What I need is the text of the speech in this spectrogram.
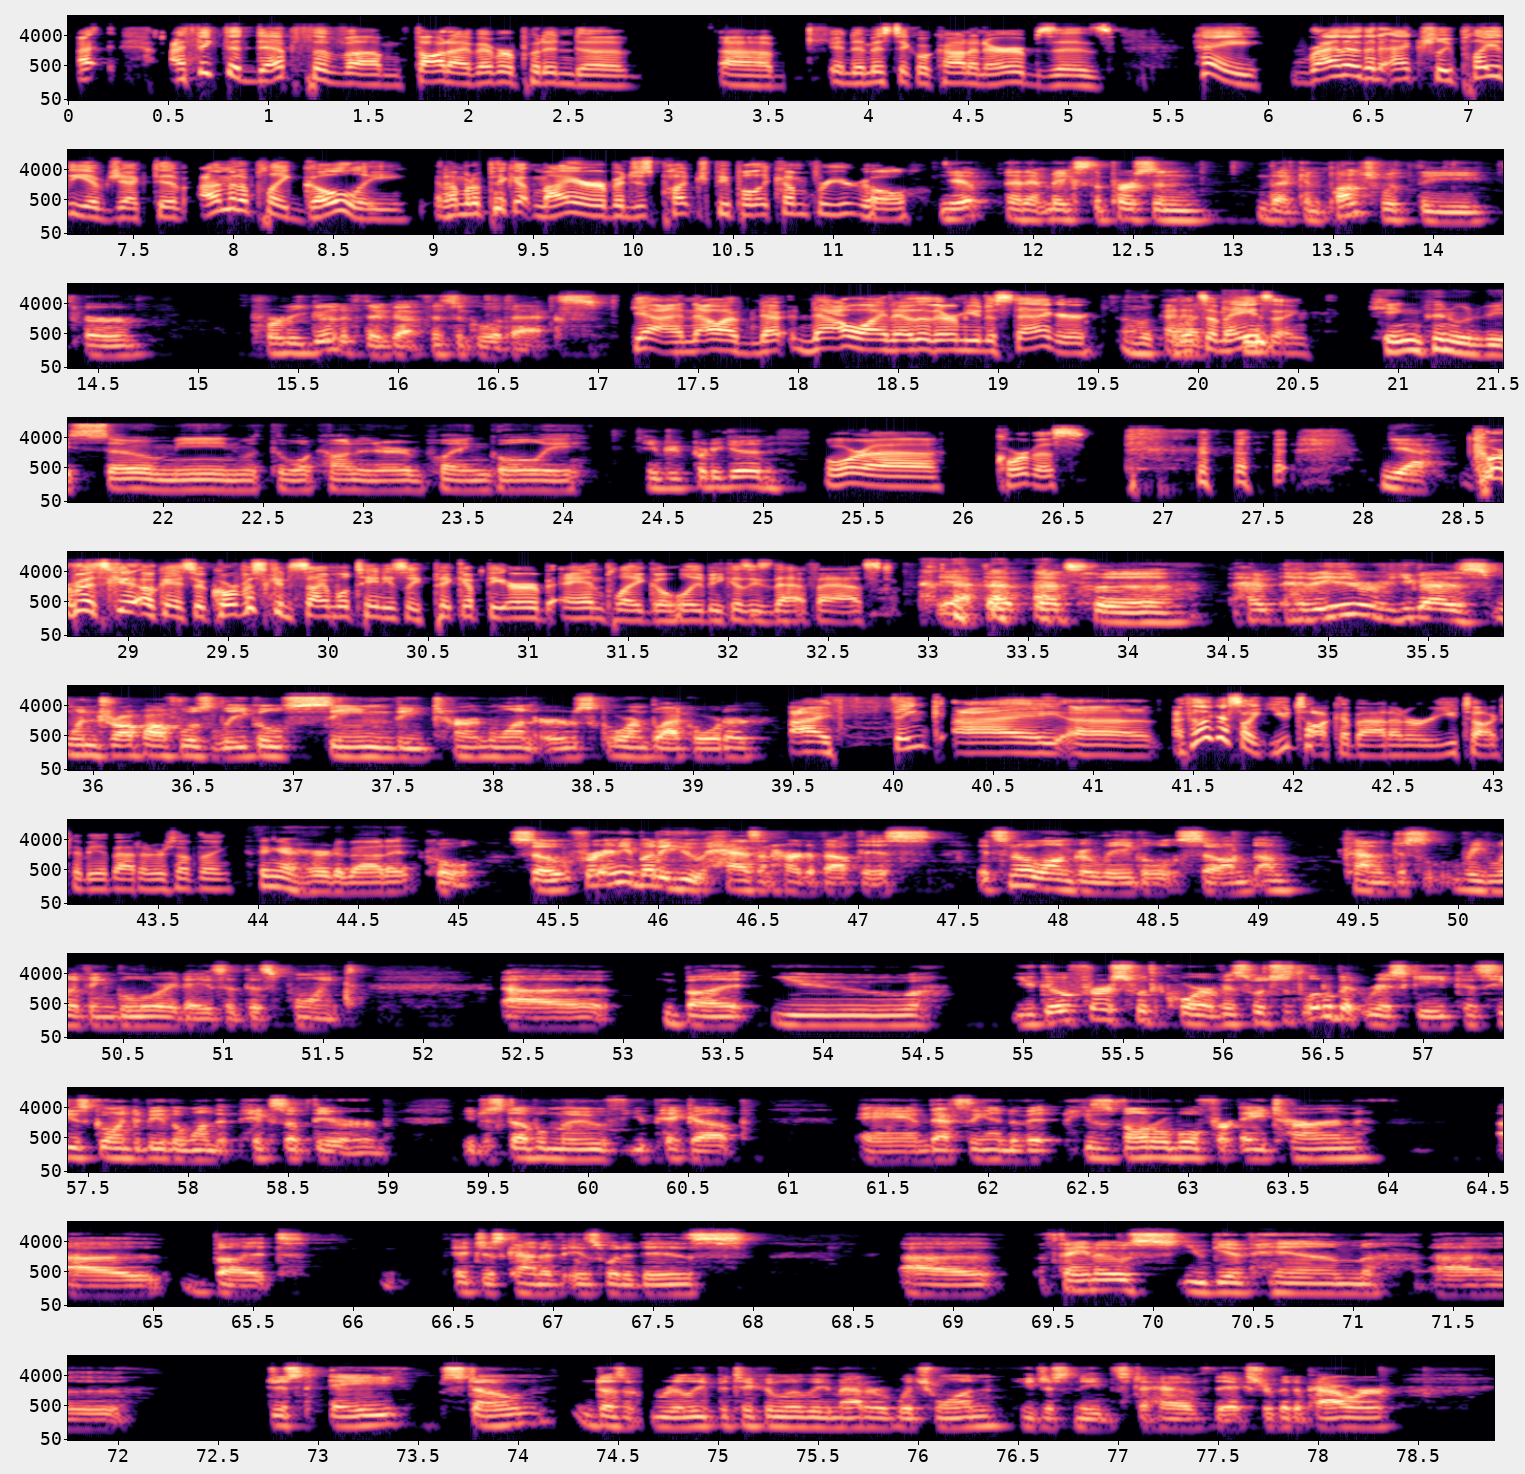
I I think the depth of um, thought I've ever put into uh, into Mystic Wakanda herbs is, hey, rather than actually play the objective, I'm going to play goalie and I'm going to pick up my herb and just punch people that come for your goal. Yep, and it makes the person that can punch with the herb pretty good if they've got physical attacks. Yeah, and now I've ne- now I know that they're immune to stagger, oh, and it's amazing. King- Kingpin would be so mean with the Wakandan herb playing goalie. He'd be pretty good. Or uh, Corvus. Yeah. Corvus can okay, so Corvus can simultaneously pick up the herb and play goalie because he's that fast. Yeah, that that's the. Have, have either of you guys, when drop off was legal, seen the turn one herb score in Black Order? I think I uh, I feel like I saw you talk about it, or you talked to me about it, or something. I think I heard about it. Cool. So for anybody who hasn't heard about this, it's no longer legal. So I'm I'm kind of just reliving glory days at this point. Uh, but you you go first with Corvus, which is a little bit risky because he's going to be the one that picks up the herb. You just double move, you pick up, and that's the end of it. He's vulnerable for a turn, uh, but it just kind of is what it is. Uh, Thanos, you give him uh, just a stone. Doesn't really particularly matter which one. He just needs to have the extra bit of power.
